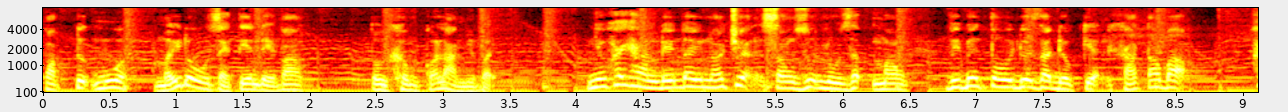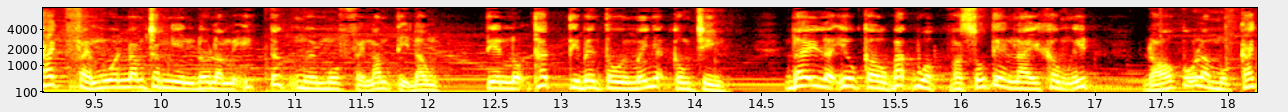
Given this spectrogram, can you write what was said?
hoặc tự mua mấy đồ rẻ tiền để vào. Tôi không có làm như vậy. Nhiều khách hàng đến đây nói chuyện xong rút lui rất mau vì bên tôi đưa ra điều kiện khá táo bạo. Khách phải mua 500.000 đô la Mỹ tức 11,5 tỷ đồng, tiền nội thất thì bên tôi mới nhận công trình. Đây là yêu cầu bắt buộc và số tiền này không ít, đó cũng là một cách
